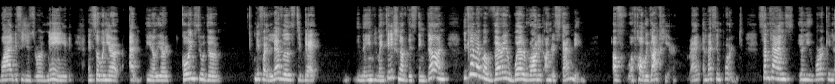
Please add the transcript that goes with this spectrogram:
why decisions were made. And so when you're at, you know, you're going through the different levels to get the implementation of this thing done, you can have a very well-rounded understanding of, of how we got here right? And that's important. Sometimes when you work in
